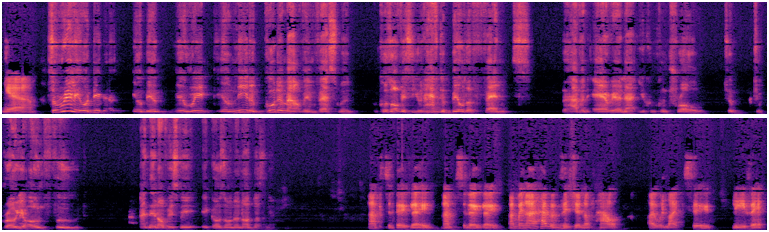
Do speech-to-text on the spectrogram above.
Yeah, So really, it would need it'll be a you'll read you'll need a good amount of investment because obviously you'd have to Mm. build a fence to have an area that you can control to to grow your own food, and then obviously it goes on and on, doesn't it? absolutely, absolutely. I mean, I have a vision of how I would like to leave it,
